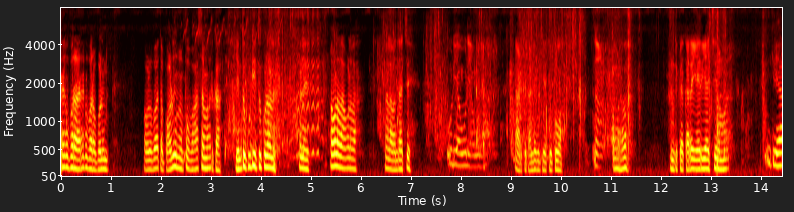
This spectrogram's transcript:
இறங்க போகிறா இறங்க போகிறா பலூன். அவ்வளோ பார்த்தா பலூன் ரொம்ப வாசமாக இருக்கா. எந்த குட்டியை தூக்கினாலும். அவ்வளோதான் அவ்வளோதான் நல்லா வந்தாச்சு. ஓடியா ஓடியா ஓடியா. அடுத்து கண்டுக்குட்டியை தூக்குவோம். நான் அவ்வளோதான் ரெண்டு கரை ஏறியாச்சு நம்ம. நிற்கிறியா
